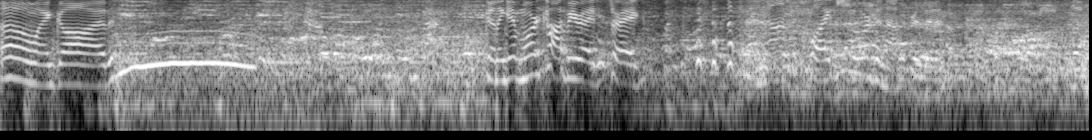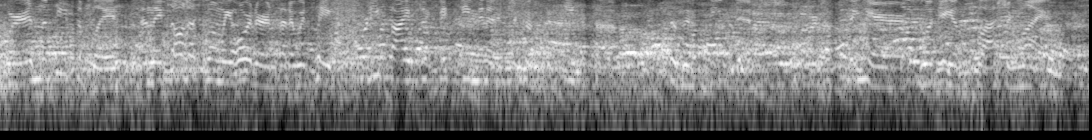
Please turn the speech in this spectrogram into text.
Oh my god. Gonna get more copyright strikes. I'm not quite short enough for this. But we're in the pizza place, and they told us when we ordered that it would take 45 to 50 minutes to cook the pizza, because it's deep dish. We're just sitting here looking at the flashing lights.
